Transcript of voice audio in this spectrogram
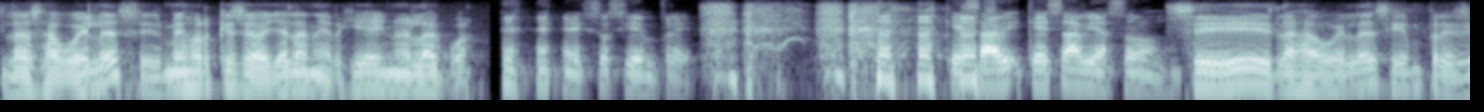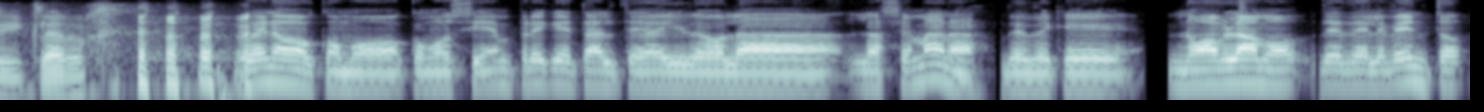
las abuelas, es mejor que se vaya la energía y no el agua. Eso siempre. qué, qué, sabias son. Sí, las abuelas siempre, sí, claro. bueno, como, como siempre, ¿qué tal te ha ido la, la semana? Desde que no hablamos desde el evento,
